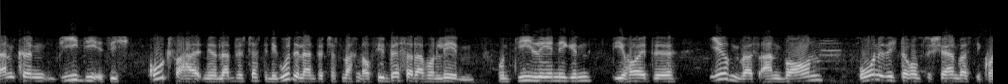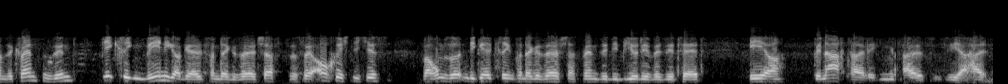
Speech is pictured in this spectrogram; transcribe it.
dann können die, die sich gut verhalten in der Landwirtschaft, die eine gute Landwirtschaft machen, auch viel besser davon leben. Und diejenigen, die heute irgendwas anbauen, ohne sich darum zu scheren, was die Konsequenzen sind, die kriegen weniger Geld von der Gesellschaft, das ja auch richtig ist. Warum sollten die Geld kriegen von der Gesellschaft, wenn sie die Biodiversität eher benachteiligen, als sie erhalten?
